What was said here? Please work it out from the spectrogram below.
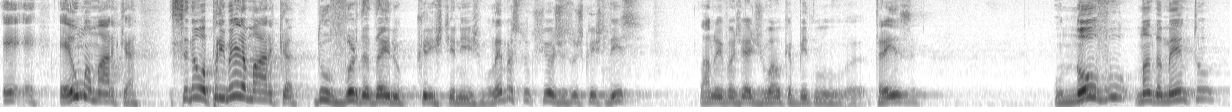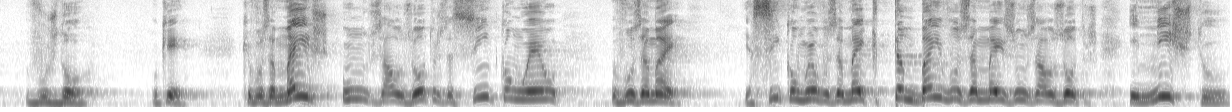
é, é, é uma marca, se não a primeira marca do verdadeiro cristianismo. Lembra-se do que o Senhor Jesus Cristo disse? Lá no Evangelho de João, capítulo 13. Eh, um novo mandamento vos dou. O quê? Que vos ameis uns aos outros assim como eu vos amei. E assim como eu vos amei, que também vos ameis uns aos outros. E nisto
